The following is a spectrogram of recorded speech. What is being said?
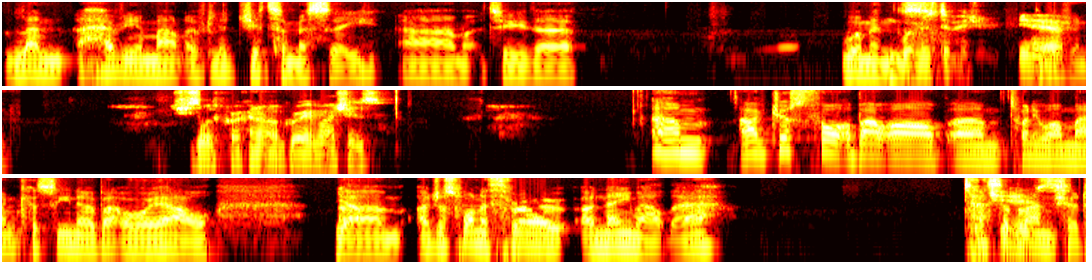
lent a heavy amount of legitimacy um, to the women's, Women's division. Yeah, division. she's always cracking out great matches. Um, I've just thought about our um, 21 man casino battle royale. Yeah. Um, I just want to throw a name out there. Tessa is- Blanchard.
